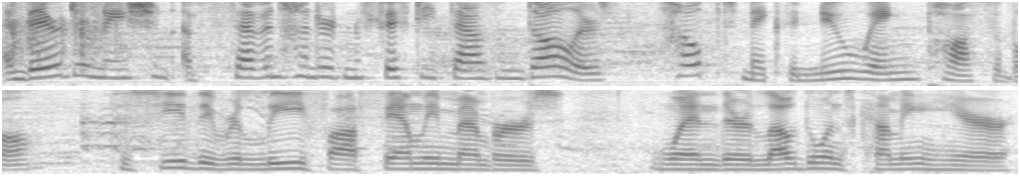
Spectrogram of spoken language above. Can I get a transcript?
and their donation of $750,000 helped make the new wing possible. To see the relief of family members when their loved ones coming here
